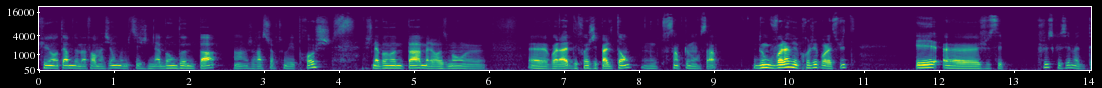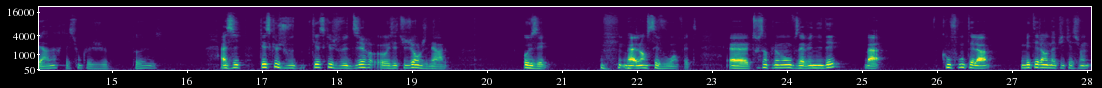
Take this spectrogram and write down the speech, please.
que en termes de ma formation, même si je n'abandonne pas. Hein, je rassure tous mes proches. Je n'abandonne pas malheureusement. Euh, euh, voilà, des fois j'ai pas le temps, donc tout simplement ça. Donc voilà mes projets pour la suite. Et euh, je sais plus ce que c'est ma dernière question que je pose. Ah si, qu'est-ce que je, qu'est-ce que je veux dire aux étudiants en général? Osez. bah, lancez-vous en fait. Euh, tout simplement, vous avez une idée? Bah, confrontez-la, mettez-la en application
